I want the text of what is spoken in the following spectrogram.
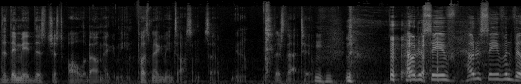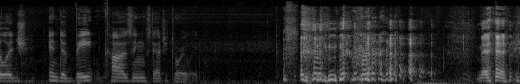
that they made this just all about Megumin. Plus Megumin's awesome, so you know there's that too. Mhm. how to save how to save a village and debate causing statutory weight Man,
